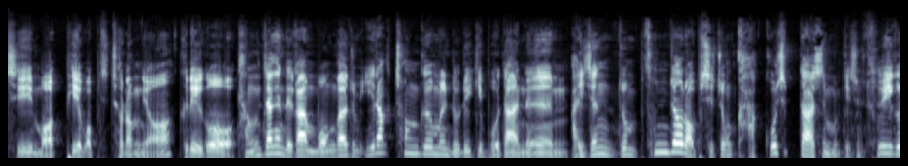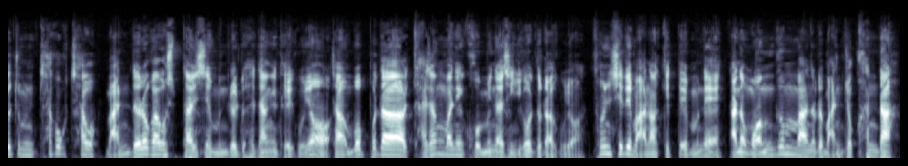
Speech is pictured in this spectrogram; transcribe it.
법칙, 머피의 법칙처럼요. 그리고 당장에 내가 뭔가 좀 일확천금을 누리기보다는 아 이젠 좀 손절 없이 좀 갖고 싶다 하시는 분 계시죠. 수익을 좀 차곡차곡 만들어가고 싶다 하시는 분들도 해당이 되고요. 자 무엇보다 가장 많이 고민하신 이거더라고요. 손실이 많았기 때문에 나는 원금만으로 만족한다.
